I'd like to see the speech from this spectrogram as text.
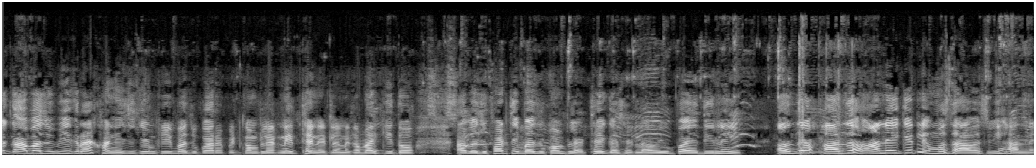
એક આ બાજુ બીક રાખવાની છે કેમ કે એ બાજુ પારાપીટ કમ્પ્લેટ નહીં થાય ને એટલે નકર બાકી તો આ બાજુ ફરતી બાજુ કમ્પ્લેટ થઈ ગઈ છે એટલે હવે ઉપાય દી નહીં. હાજો હાજો આને કેટલી મજા આવે છે વિહાનને.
